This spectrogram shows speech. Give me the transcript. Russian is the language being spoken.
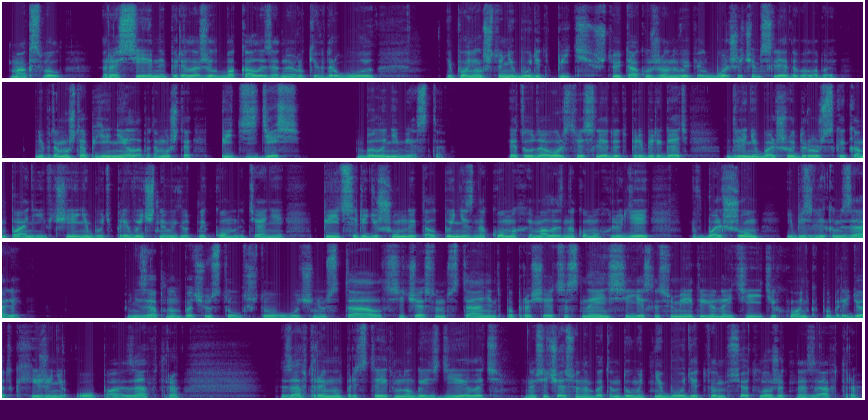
Максвелл рассеянно переложил бокал из одной руки в другую и понял, что не будет пить, что и так уже он выпил больше, чем следовало бы. Не потому что опьянел, а потому что пить здесь было не место. Это удовольствие следует приберегать для небольшой дружеской компании в чьей-нибудь привычной уютной комнате, а не пить среди шумной толпы незнакомых и малознакомых людей в большом и безликом зале – Внезапно он почувствовал, что очень устал. Сейчас он встанет, попрощается с Нэнси, если сумеет ее найти, и тихонько побредет к хижине Опа. А завтра... Завтра ему предстоит многое сделать. Но сейчас он об этом думать не будет, он все отложит на завтра.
